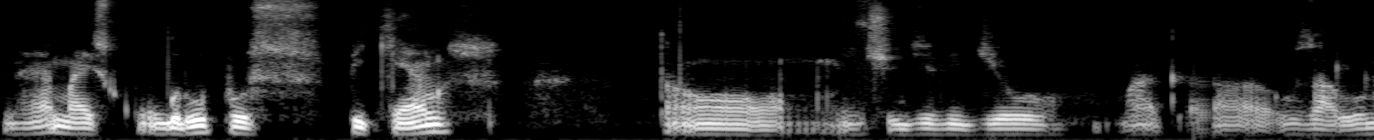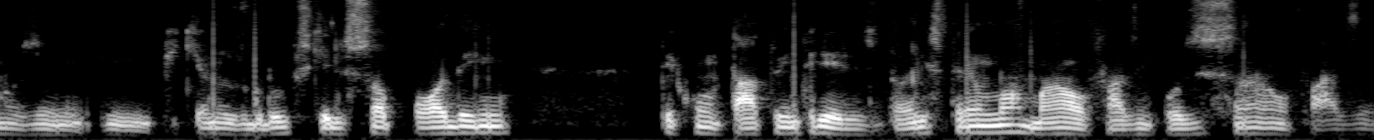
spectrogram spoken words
né? Mas com grupos pequenos. Então a gente dividiu os alunos em, em pequenos grupos que eles só podem ter contato entre eles. Então eles treinam normal, fazem posição, fazem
